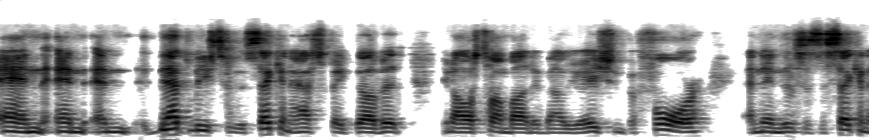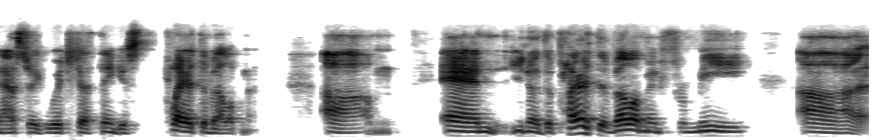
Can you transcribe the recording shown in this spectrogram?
and and and that leads to the second aspect of it. You know, I was talking about evaluation before, and then this is the second aspect, which I think is player development. Um, and you know, the player development for me, uh,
